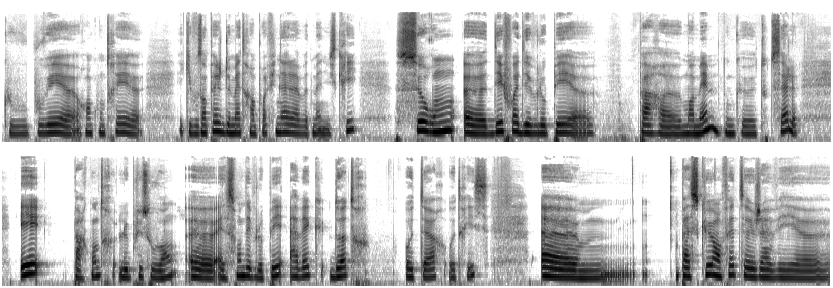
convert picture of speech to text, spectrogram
que vous pouvez rencontrer et qui vous empêchent de mettre un point final à votre manuscrit seront des fois développées par moi-même, donc toute seule. Et par contre, le plus souvent, elles sont développées avec d'autres auteurs, autrices parce que en fait j'avais euh,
